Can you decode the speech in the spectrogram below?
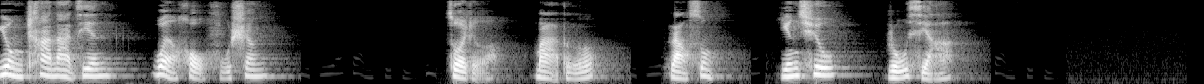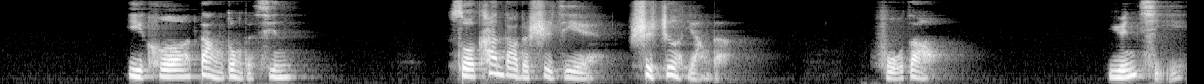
用刹那间问候浮生。作者：马德，朗诵：迎秋、如霞。一颗荡动的心，所看到的世界是这样的：浮躁、云起，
